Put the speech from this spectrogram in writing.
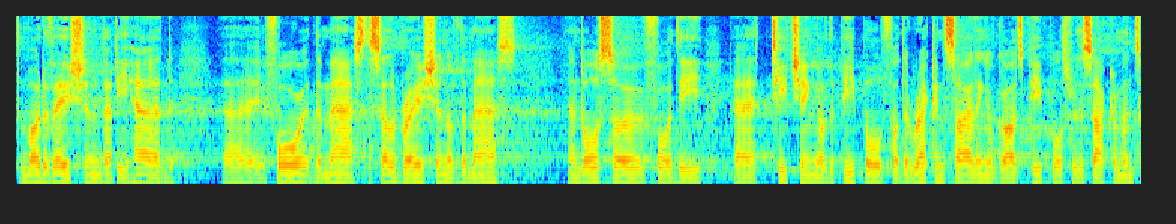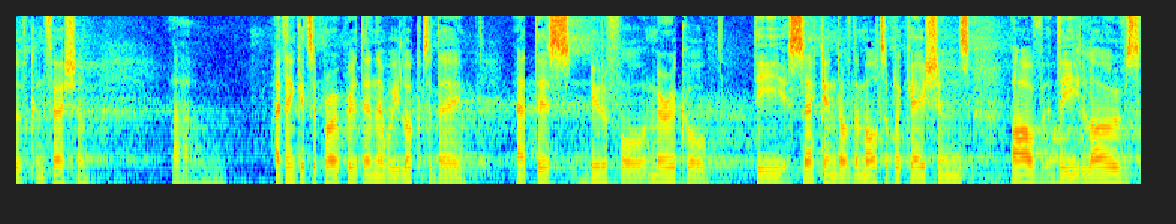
the motivation that he had uh, for the Mass, the celebration of the Mass, and also for the uh, teaching of the people, for the reconciling of God's people through the sacrament of confession. Um, I think it's appropriate then that we look today at this beautiful miracle, the second of the multiplications of the loaves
